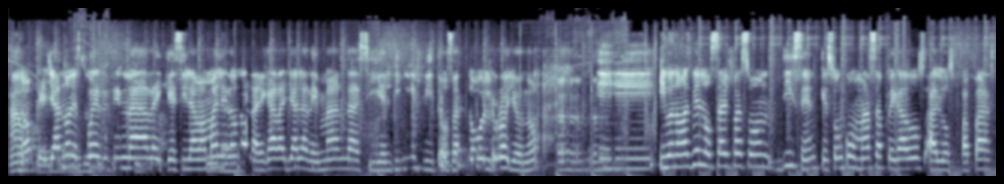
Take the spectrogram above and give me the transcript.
Ah, ¿no? Que ya no les puedes decir nada y que si la mamá le da una nalgada ya la demanda, si el DIFIT, o sea, todo el rollo, ¿no? Y, y, bueno, más bien los alfas son, dicen que son como más apegados a los papás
